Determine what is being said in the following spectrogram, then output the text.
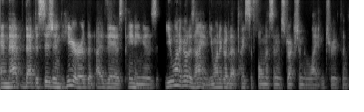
And that that decision here that Isaiah is painting is you want to go to Zion, you want to go to that place of fullness and instruction and light and truth. And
